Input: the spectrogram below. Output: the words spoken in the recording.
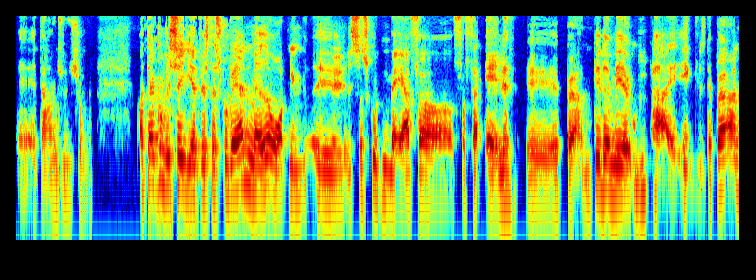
af daginstitutionen. Og der kunne vi se, at hvis der skulle være en madordning, øh, så skulle den være for, for, for alle øh, børn. Det der med at udpege enkelte børn,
